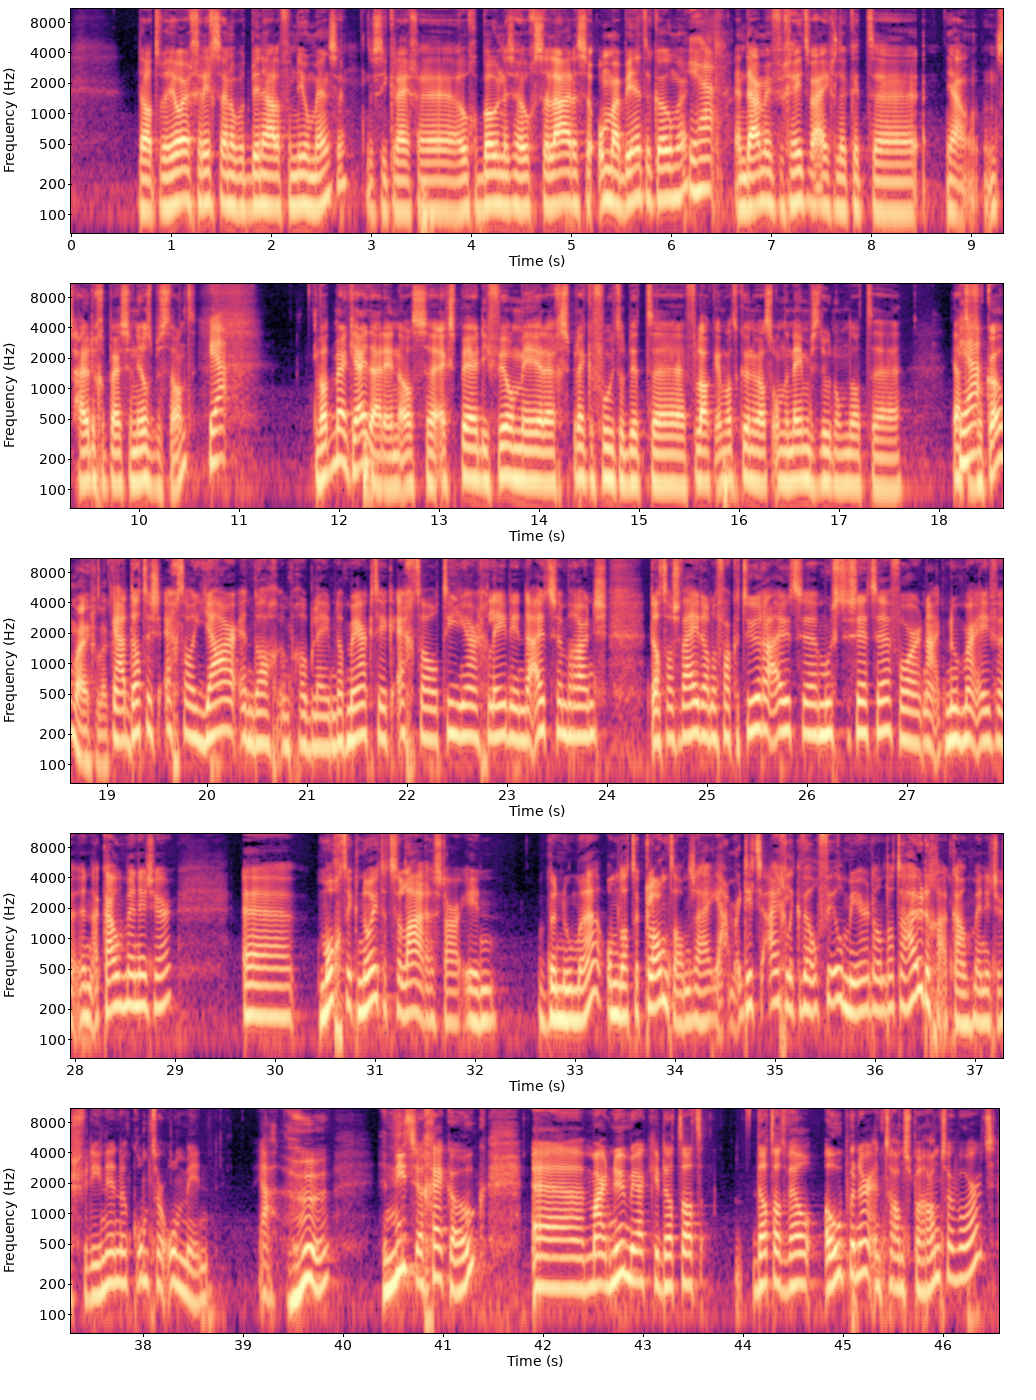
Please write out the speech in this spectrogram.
dat we heel erg gericht zijn op het binnenhalen van nieuwe mensen. Dus die krijgen hoge bonussen, hoge salarissen om maar binnen te komen. Ja. En daarmee vergeten we eigenlijk het, ja, ons huidige personeelsbestand. Ja. Wat merk jij daarin als expert die veel meer gesprekken voert op dit vlak? En wat kunnen we als ondernemers doen om dat ja, te voorkomen eigenlijk? Ja, dat is echt al jaar en dag een probleem. Dat merkte ik echt al tien jaar geleden in de uitzendbranche. Dat als wij dan een vacature uit moesten zetten voor, nou, ik noem maar even een accountmanager, mocht ik nooit het salaris daarin benoemen, omdat de klant dan zei: ja, maar dit is eigenlijk wel veel meer dan dat de huidige accountmanagers verdienen. En dan komt er om in. Ja, huh. Niet zo gek ook. Uh, maar nu merk je dat dat, dat dat wel opener en transparanter wordt.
